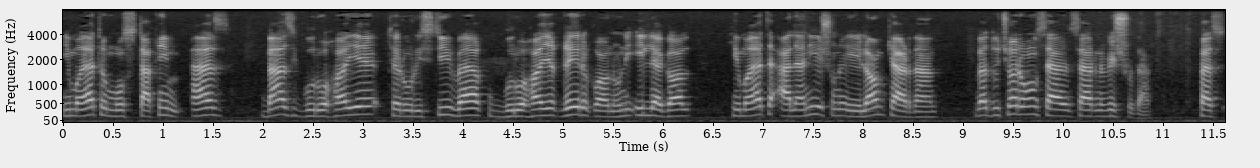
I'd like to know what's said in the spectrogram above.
حمایت مستقیم از بعضی گروه های تروریستی و گروه های غیر قانونی ایلگال حمایت علنیشون رو اعلام کردن و دوچار اون سر، سرنوشت شدن. پس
